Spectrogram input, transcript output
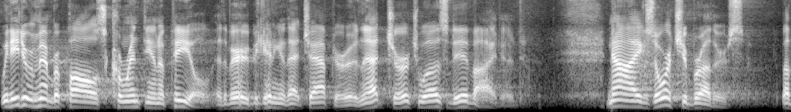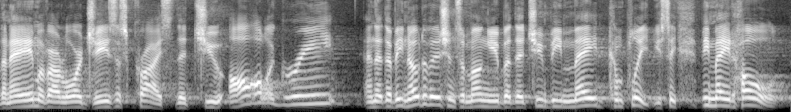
We need to remember Paul's Corinthian appeal at the very beginning of that chapter, and that church was divided. Now I exhort you, brothers, by the name of our Lord Jesus Christ, that you all agree and that there be no divisions among you, but that you be made complete. You see, be made whole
